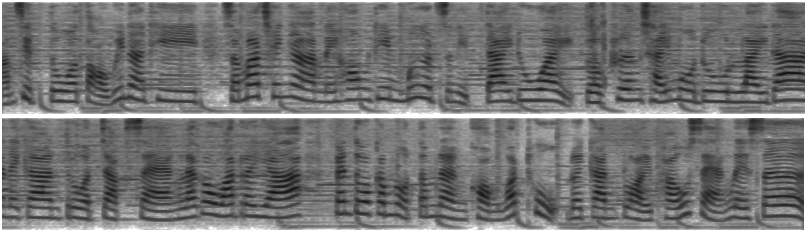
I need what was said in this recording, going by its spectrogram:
30 ตัวต่อวินาที สามารถใช้งานในห้องที่มืดสนิทได้ด้วย ตัวเครื่องใช้โมดูลไลด้าในการตรวจจับแสงและก็วัดระยะ เป็นตัวกำหนดตำแหน่งของวัตถุ โดยการปล่อยเผาแสงเลเซอร์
